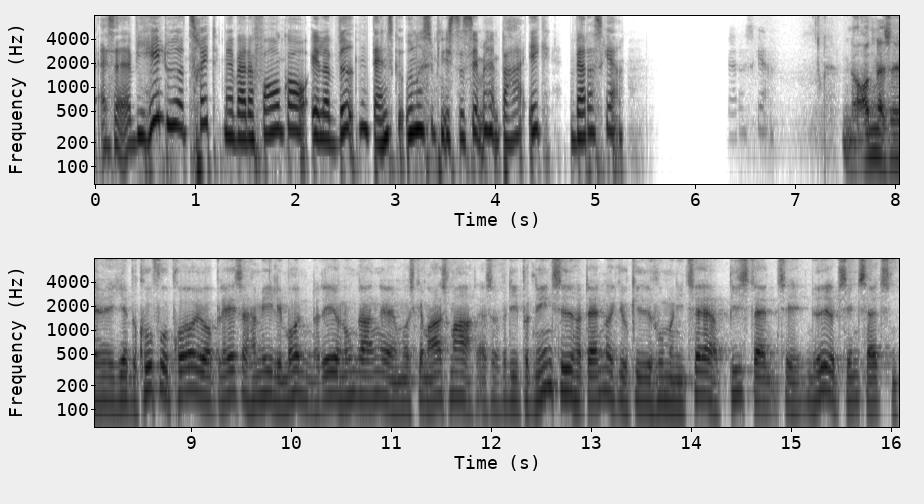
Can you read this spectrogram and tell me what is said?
altså er vi helt ude af trit med, hvad der foregår, eller ved den danske udenrigsminister simpelthen bare ikke, hvad der sker? Nå, men altså, Jeppe Kofod prøver jo at blæse ham i munden, og det er jo nogle gange øh, måske meget smart. Altså, fordi på den ene side har Danmark jo givet humanitær bistand til nødhjælpsindsatsen.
